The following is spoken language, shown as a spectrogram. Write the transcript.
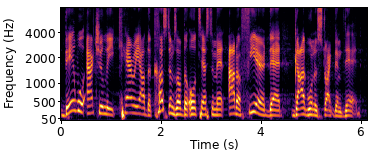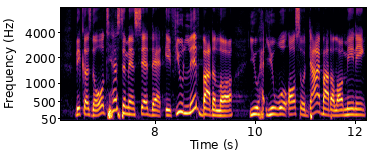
they will actually carry out the customs of the Old Testament out of fear that God to strike them dead. Because the Old Testament said that if you live by the law, you, you will also die by the law, meaning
